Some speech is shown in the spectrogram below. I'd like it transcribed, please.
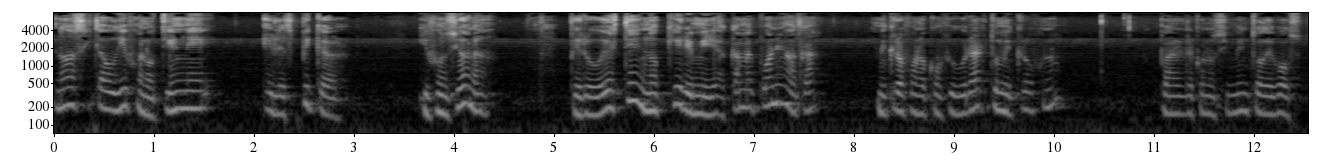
no necesita audífono, tiene el speaker y funciona. Pero este no quiere, mire, acá me ponen acá micrófono, configurar tu micrófono para el reconocimiento de voz.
